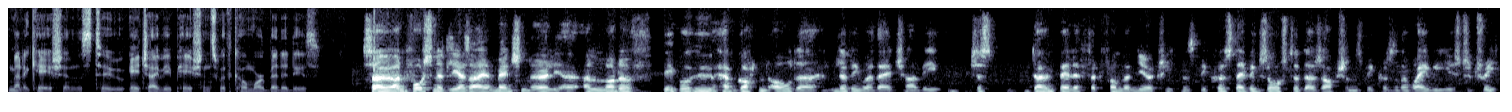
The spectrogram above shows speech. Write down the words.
medications to HIV patients with comorbidities? So, unfortunately, as I mentioned earlier, a lot of people who have gotten older living with HIV just don't benefit from the newer treatments because they've exhausted those options because of the way we used to treat.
